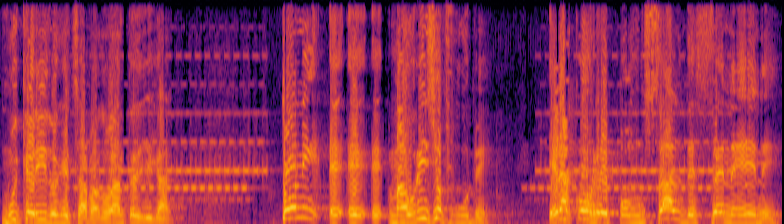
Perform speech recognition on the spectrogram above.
muy querido en El Salvador antes de llegar. Tony, eh, eh, eh, Mauricio Funes era corresponsal de CNN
